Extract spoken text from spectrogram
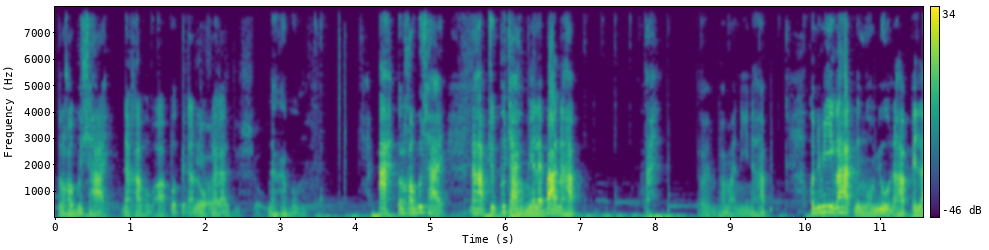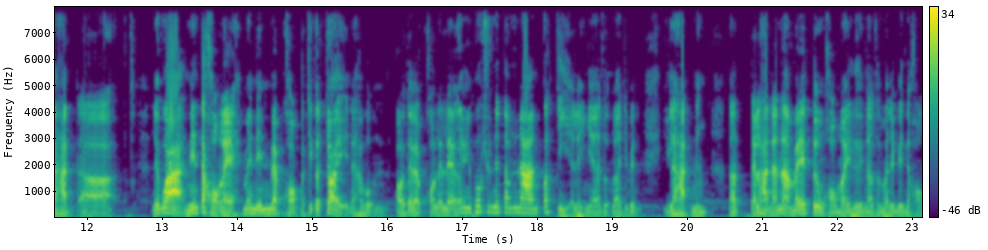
ตัวละครผู้ชายนะครับผมเอาเปิดเป็นอารกแล้วกัน do show. นะครับผมอะตัวละครผู้ชายนะครับ ชุดผู้ชายผมมีอะไรบ้างนะครับอะเป็นประมาณนี้นะครับผมจะมีอีกรหัสหนึ่งผมอยู่นะครับ เป็นรหัสอ่าเรียกว่าเน้นแต่ของแรไม่เน้นแบบของกระจิกกระจ่อยนะครับผมเอาแต่แบบของแรงๆก็มีพวกชุดในตำนานก็จิอะไรเงี้ยส่วนมากจะเป็นอีกรหัสหนึ่งนะแต่รหัสนั้นน่ะไม่ได้เติมของใหม่เลยนะส่วนมากจะเป็นแต่ของ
